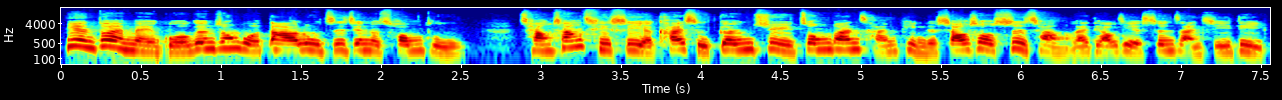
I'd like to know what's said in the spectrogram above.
面对美国跟中国大陆之间的冲突，厂商其实也开始根据终端产品的销售市场来调节生产基地。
